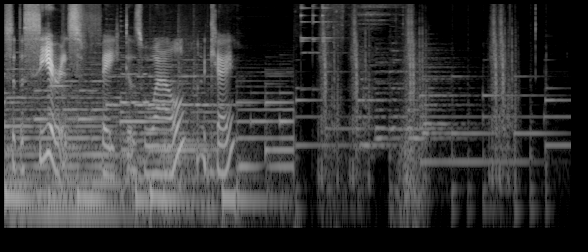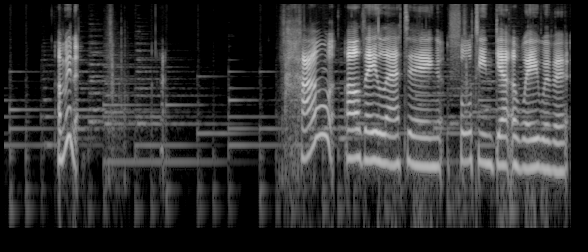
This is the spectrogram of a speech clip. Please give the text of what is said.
So the seer is fake as well. Okay. Are they letting 14 get away with it?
